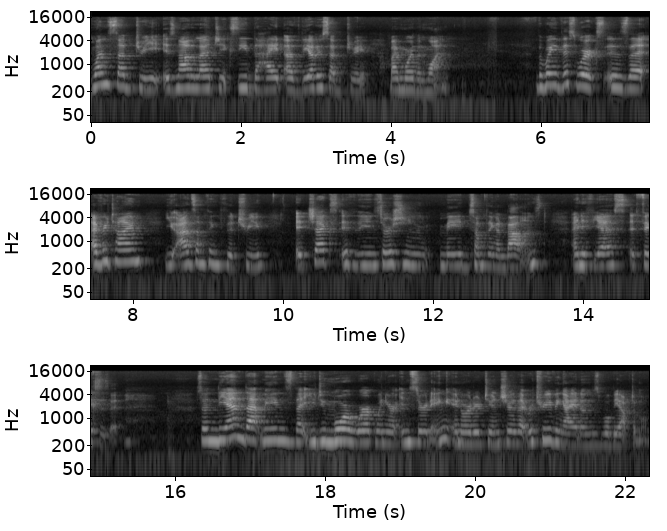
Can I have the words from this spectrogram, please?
one subtree is not allowed to exceed the height of the other subtree by more than one. The way this works is that every time you add something to the tree, it checks if the insertion made something unbalanced, and if yes, it fixes it. So in the end, that means that you do more work when you're inserting in order to ensure that retrieving items will be optimal.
